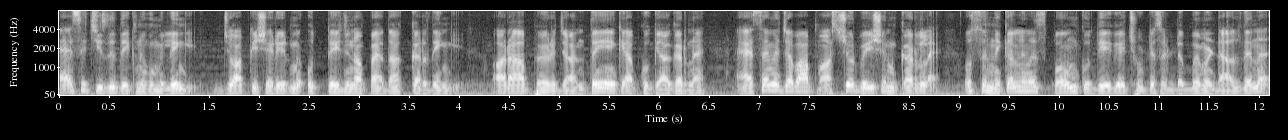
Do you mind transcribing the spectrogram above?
ऐसी चीज़ें देखने को मिलेंगी, जो आपके शरीर में उत्तेजना पैदा कर देंगी। और आप फिर जानते हैं कि आपको क्या करना है। ऐसे में जब आप मास्टरबेशन कर लें उससे निकलने वाले स्पर्म को दिए गए छोटे से डब्बे में डाल देना है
